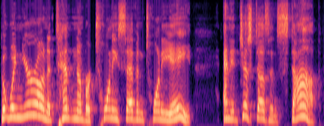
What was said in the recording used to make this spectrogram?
But when you're on attempt number 27, 28, and it just doesn't stop,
